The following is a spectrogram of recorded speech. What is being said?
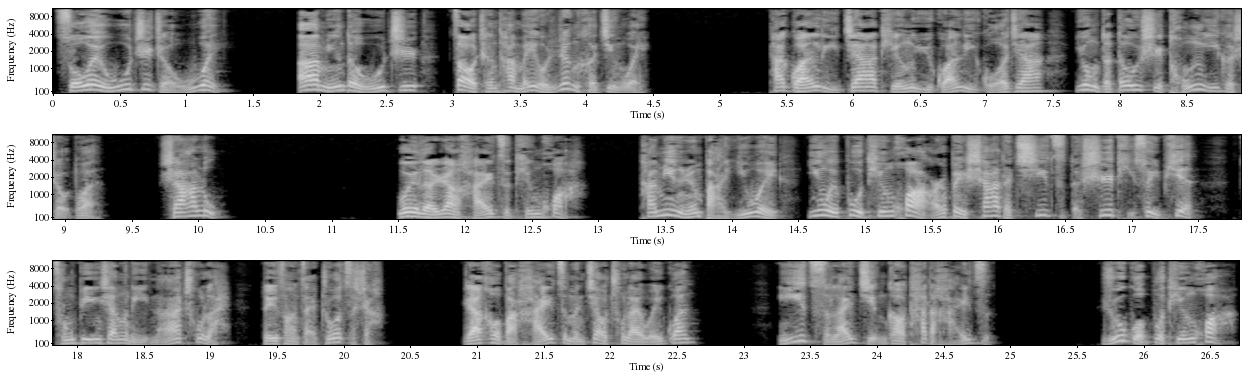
所谓无知者无畏，阿明的无知造成他没有任何敬畏。他管理家庭与管理国家用的都是同一个手段——杀戮。为了让孩子听话，他命人把一位因为不听话而被杀的妻子的尸体碎片从冰箱里拿出来，堆放在桌子上，然后把孩子们叫出来围观，以此来警告他的孩子：如果不听话，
